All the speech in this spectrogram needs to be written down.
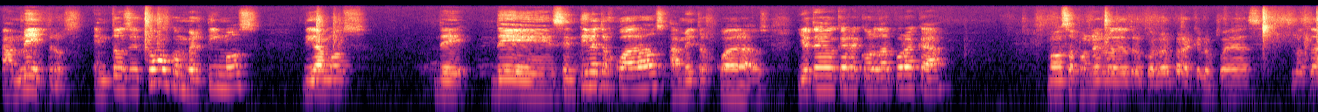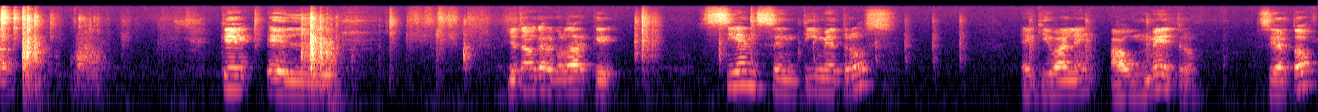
a metros. Entonces, ¿cómo convertimos, digamos, de, de centímetros cuadrados a metros cuadrados? Yo tengo que recordar por acá, vamos a ponerlo de otro color para que lo puedas notar, que el yo tengo que recordar que 100 centímetros equivalen a un metro, ¿cierto?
